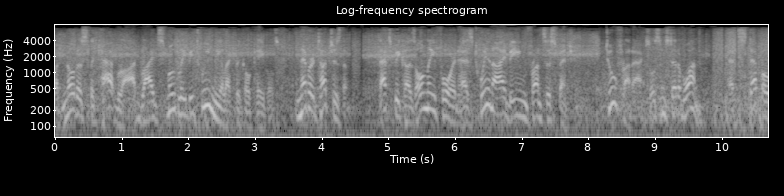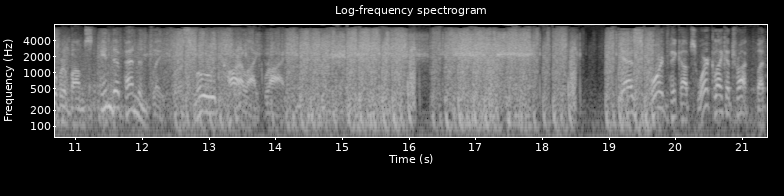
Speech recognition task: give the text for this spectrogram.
But notice the cab rod rides smoothly between the electrical cables, never touches them. That's because only Ford has twin I-beam front suspension, two front axles instead of one, that step over bumps independently for a smooth car-like ride. Yes, Ford pickups work like a truck, but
